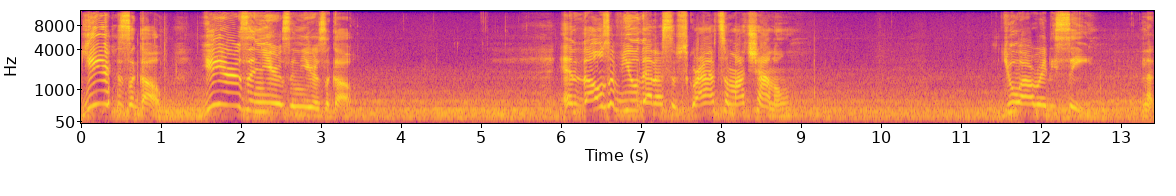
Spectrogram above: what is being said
Years ago. Years and years and years ago. And those of you that are subscribed to my channel, you already see. Look,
